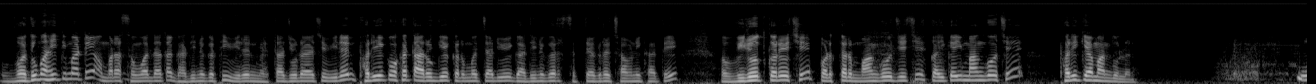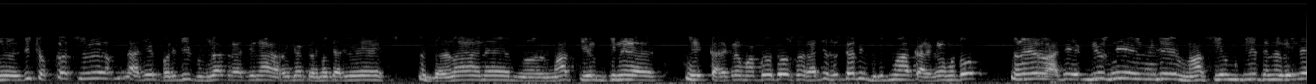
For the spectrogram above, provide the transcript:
વધુ માહિતી માટે અમારા સંવાદદાતા ગાંધીનગરથી વિરેન મહેતા જોડાયા છે. વિરેન ફરી એક વખત આરોગ્ય કર્મચારીઓએ ગાંધીનગર સત્યાગ્રહ છાવણી ખાતે વિરોધ કર્યો છે. પડતર માંગો જે છે કઈ કઈ માંગો છે? ફરી કેમ આંદોલન? જી ચોક્કસ આજે ફરીથી ગુજરાત રાજ્યના આરોગ્ય કર્મચારીઓએ ધરણા અને માસ સીએલ મૂકીને એક કાર્યક્રમ આપ્યો હતો. રાજ્ય સરકારની વિરુદ્ધમાં આ કાર્યક્રમ હતો. અને આજે એક દિવસની જે મહાસીએમ છે, તેને લઈને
